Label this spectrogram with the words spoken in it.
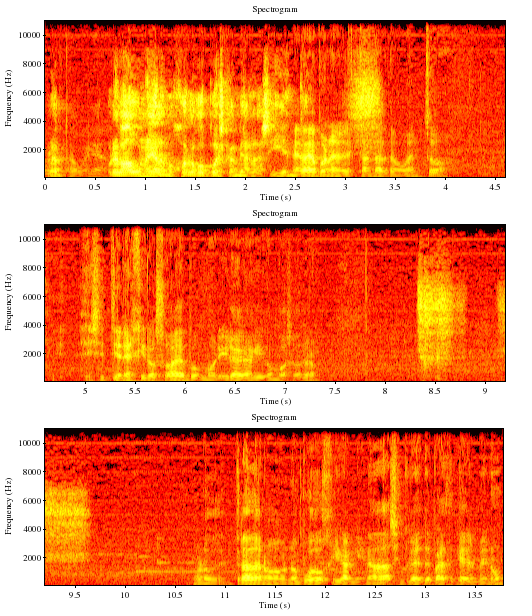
Prueba-. Prueba una y a lo mejor luego puedes cambiar a la Me siguiente. voy a poner el estándar de momento. Y si tiene giro suave, pues moriré aquí con vosotros. Bueno, de entrada no, no puedo girar ni nada, simplemente parece que es el menú.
